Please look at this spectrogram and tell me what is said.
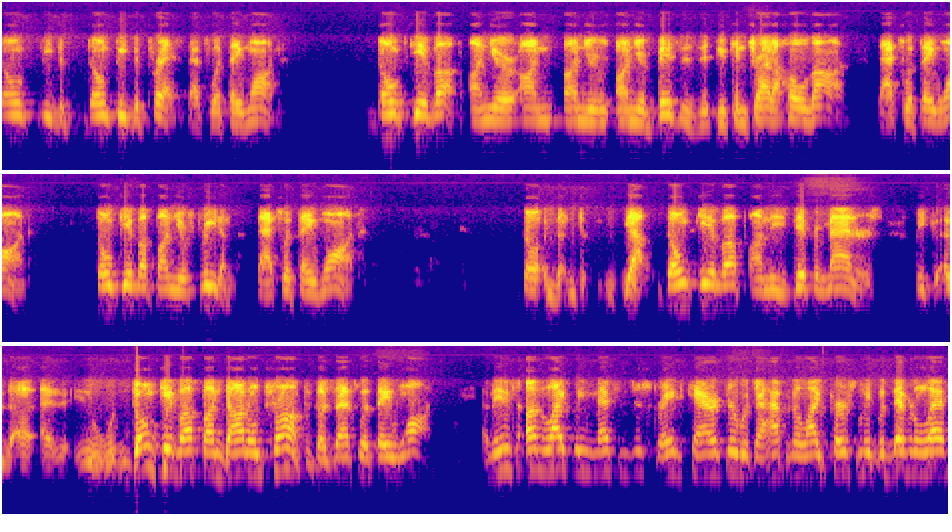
don't be de- don't be depressed. That's what they want. Don't give up on your on on your on your business if you can try to hold on. That's what they want. Don't give up on your freedom. That's what they want. Don't, yeah, don't give up on these different matters. Because, uh, uh, don't give up on Donald Trump because that's what they want. I mean, it's unlikely messenger, strange character, which I happen to like personally, but nevertheless,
